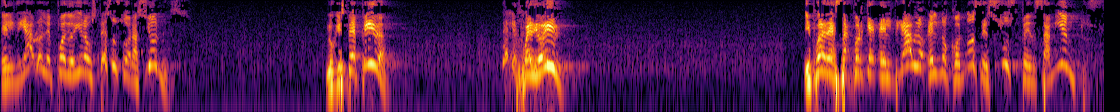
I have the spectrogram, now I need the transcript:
el diablo le puede oír a usted sus oraciones. Lo que usted pida, él le puede oír. Y puede estar, porque el diablo, él no conoce sus pensamientos.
